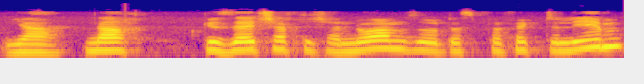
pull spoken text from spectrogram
ja, nach gesellschaftlicher Norm so das perfekte Leben.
